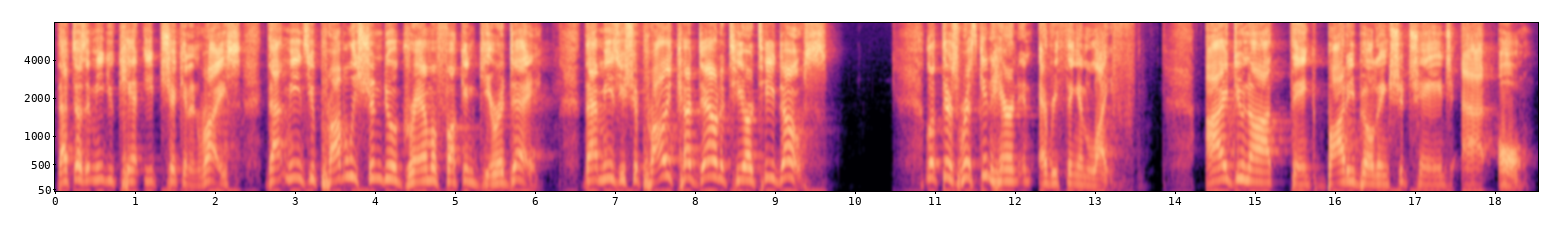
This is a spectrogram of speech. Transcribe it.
That doesn't mean you can't eat chicken and rice. That means you probably shouldn't do a gram of fucking gear a day. That means you should probably cut down a TRT dose. Look, there's risk inherent in everything in life. I do not think bodybuilding should change at all.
